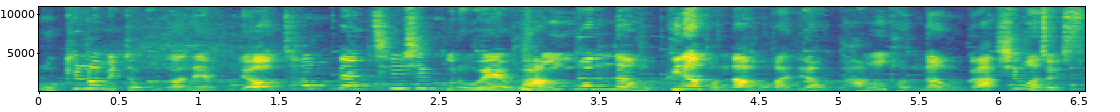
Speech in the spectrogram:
5km 구간에 무려 1170그루의 왕벚나무, 그냥 벚나무가 아니라 왕벚나무가 심어져 있어요.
